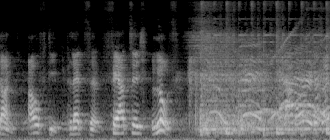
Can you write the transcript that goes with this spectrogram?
dann auf die Plätze, fertig, los! Oh!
